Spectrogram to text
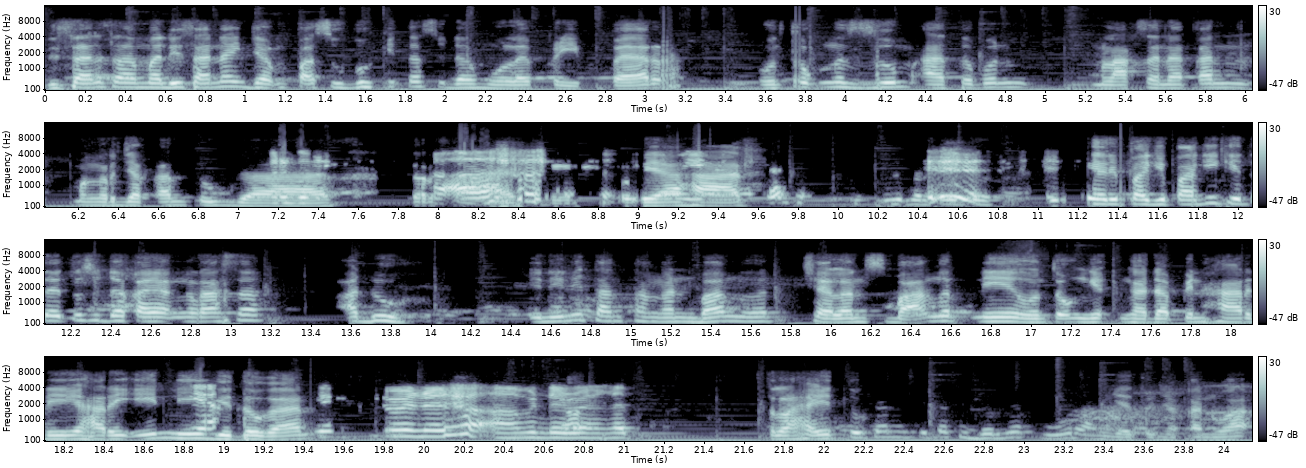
di sana selama di sana jam 4 subuh kita sudah mulai prepare untuk ngezoom ataupun melaksanakan mengerjakan tugas kuliahan. Dari pagi-pagi kita itu sudah kayak ngerasa aduh ini nih tantangan banget, challenge banget nih untuk ngadapin hari-hari ini ya, gitu kan. Ya, bener, bener banget. setelah itu kan kita tidurnya kurang jatuhnya kan Wak.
